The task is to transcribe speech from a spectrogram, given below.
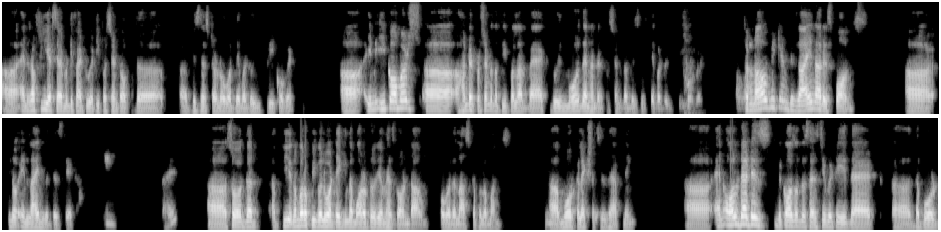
Uh, and roughly at 75 to 80% of the uh, business turnover they were doing pre-COVID. Uh, in e-commerce, 100% of the people are back doing more than 100% of the business they were doing pre-COVID. Oh, So now we can design our response, uh, you know, in line with this data. Mm. Right. Uh, so the uh, number of people who are taking the moratorium has gone down over the last couple of months. Uh, more collections is happening, uh, and all that is because of the sensitivity that uh, the board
